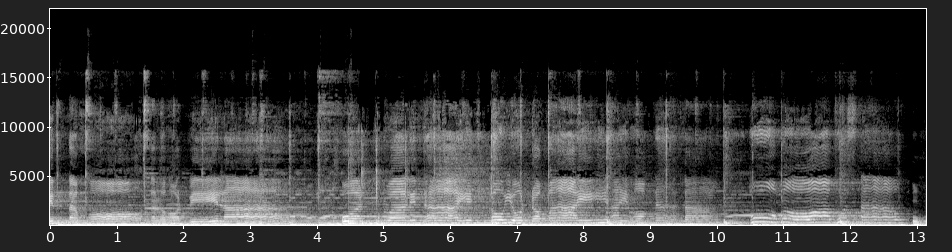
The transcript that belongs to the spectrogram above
เห็นตามอตลอดเวลา วันวาเลนไทน์เขาโยนดอกไม้ไอออกหน้าตาหูบอผู้สาว โอ้โห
